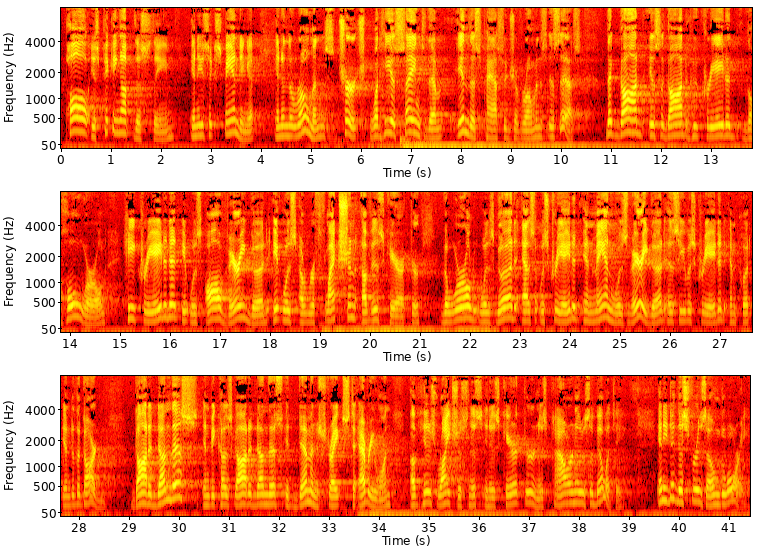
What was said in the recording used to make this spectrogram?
Paul is picking up this theme and he's expanding it. And in the Romans church, what he is saying to them in this passage of Romans is this that God is the God who created the whole world. He created it, it was all very good, it was a reflection of his character. The world was good as it was created, and man was very good as he was created and put into the garden. God had done this, and because God had done this, it demonstrates to everyone of his righteousness in his character and his power and his ability. And he did this for his own glory.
